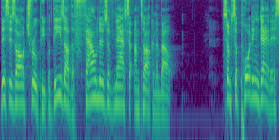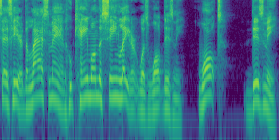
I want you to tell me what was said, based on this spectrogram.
This is all true, people. These are the founders of NASA I'm talking about. Some supporting data it says here the last man who came on the scene later was Walt Disney. Walt Disney.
